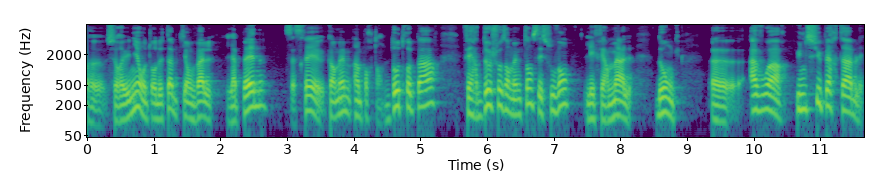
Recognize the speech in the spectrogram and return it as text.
euh, se réunir autour de tables qui en valent la peine, ça serait quand même important. D'autre part, faire deux choses en même temps, c'est souvent les faire mal. Donc, euh, avoir une super table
